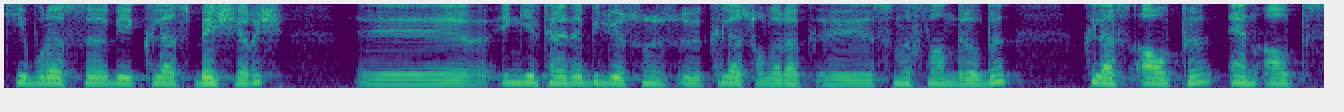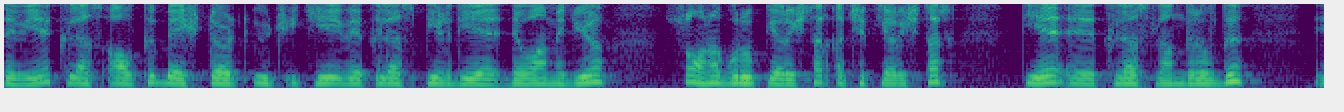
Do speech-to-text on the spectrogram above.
ki burası bir Klas 5 yarış. E, İngiltere'de biliyorsunuz e, klas olarak e, sınıflandırıldı. Klas 6 en alt seviye, klas 6, 5, 4, 3, 2 ve klas 1 diye devam ediyor. Sonra grup yarışlar, açık yarışlar diye e, klaslandırıldı. E,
